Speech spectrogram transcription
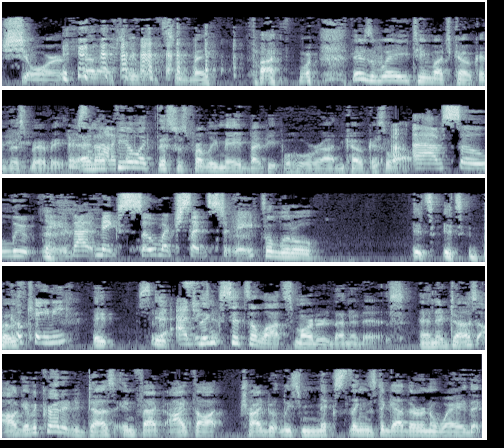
Sure, that actually works for me. Five. more- There's way too much coke in this movie, There's and I feel coke. like this was probably made by people who were on coke as well. Absolutely, that makes so much sense to me. it's a little. It's it's both Cocaine. it the it adjective? thinks it's a lot smarter than it is, and it does. I'll give it credit. It does. In fact, I thought tried to at least mix things together in a way that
